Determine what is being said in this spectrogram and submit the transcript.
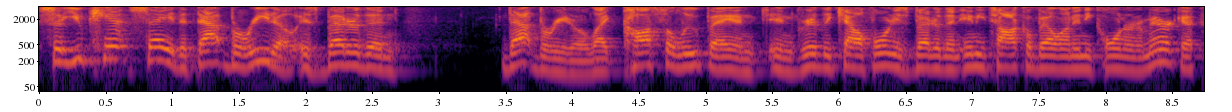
So you can't say that that burrito is better than that burrito. Like Casa Lupe in, in Gridley, California is better than any Taco Bell on any corner in America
